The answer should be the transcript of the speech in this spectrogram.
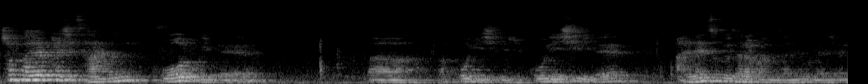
1884년 9월 5일에 아, 9월 20일, 9월 20일에 알렌 선교사라고 하는 사람이 우리나라에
